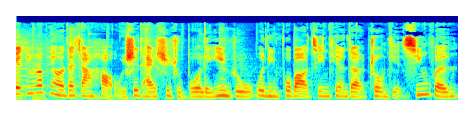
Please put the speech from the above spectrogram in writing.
各位听众朋友，大家好，我是台视主播林映如，为您播报今天的重点新闻。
